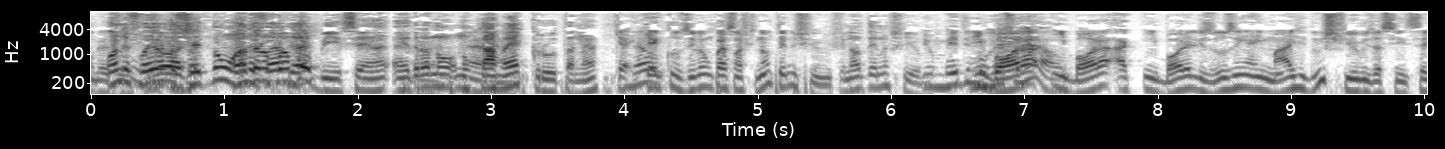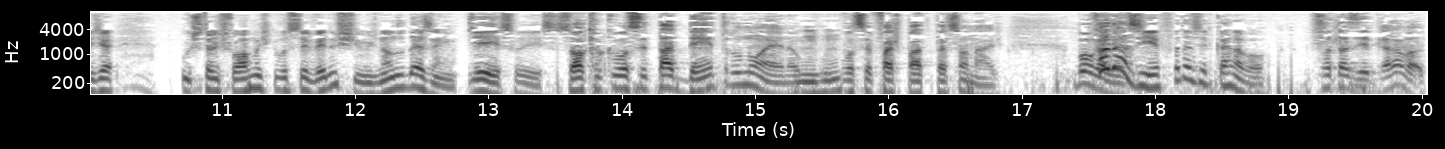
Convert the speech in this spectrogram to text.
Onde, onde foi? A gente não anda no Bumblebee, você entra no, no É. carro é cruta, né? Que, Não. que inclusive é um personagem que não tem nos filmes. Que não tem no E filme. o medo de Embora, embora, a- embora eles usem a imagem dos filmes, assim, seja os Transformers que você vê nos filmes, não do desenho. Isso, isso. Só que o que você tá dentro não é, né? O- Uhum. Você faz parte do personagem. Bom, galera, Fantasia, fantasia de carnaval. fantasia de carnaval.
